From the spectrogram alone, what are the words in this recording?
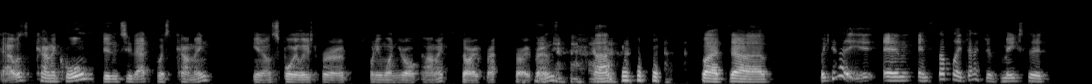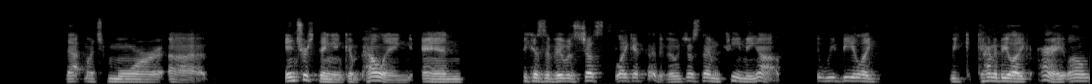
that was kind of cool. Didn't see that twist coming. You know, spoilers for a 21 year old comic. Sorry, sorry, friends. Uh, but uh, but yeah, it, and and stuff like that just makes it that much more uh, interesting and compelling. And because if it was just like I said, if it was just them teaming up, we'd be like we could kind of be like, all right, well,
